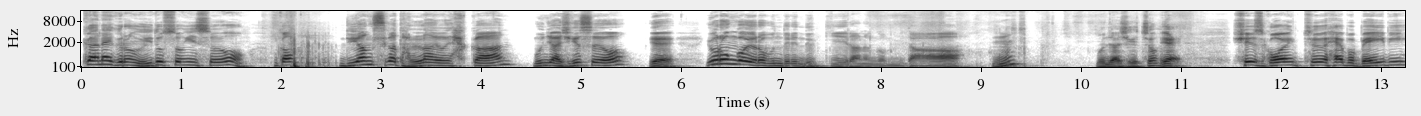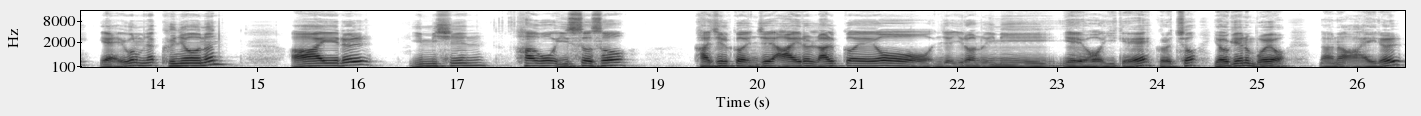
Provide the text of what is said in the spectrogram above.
약간의 그런 의도성이 있어요. 그러니까 뉘앙스가 달라요. 약간. 뭔지 아시겠어요? 예. 요런 거 여러분들이 느끼라는 겁니다. 응? 뭔지 아시겠죠? 예. She's going to have a baby. 예, 이거는 뭐냐? 그녀는 아이를 임신하고 있어서 가질 거 이제 아이를 낳을 거예요. 이제 이런 의미예요. 이게 그렇죠? 여기에는 뭐예요? 나는 아이를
